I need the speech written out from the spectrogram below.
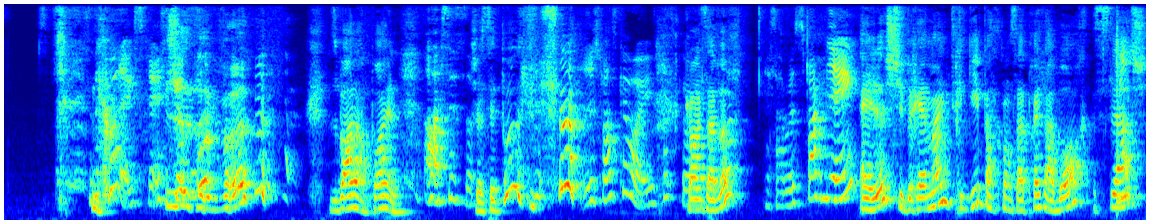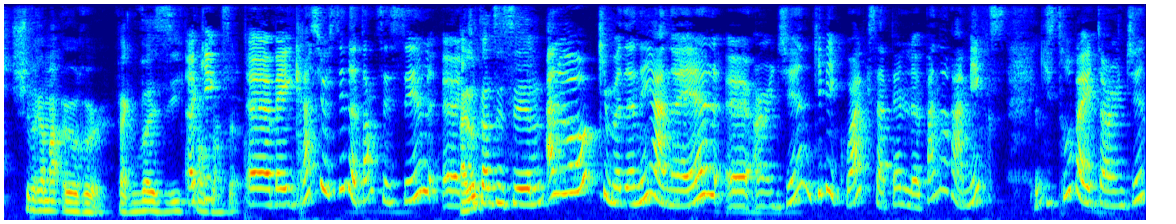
C'est quoi l'expression? Je sais pas. du beurre le poêle. Ah, c'est ça. Je sais pas, c'est ça. Je pense que ouais, je pense que Comment ouais. ça va? Ça va super bien. Et là, je suis vraiment intrigué parce qu'on s'apprête à boire, slash, je suis vraiment heureux. Fait que vas-y, Ok. ça. Euh, ben, gracieuseté de Tante Cécile. euh, Allô, qui- Tante Cécile? Allô, qui m'a donné à Noël euh, un gin québécois qui s'appelle le Panoramix, Ok. qui se trouve être un gin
